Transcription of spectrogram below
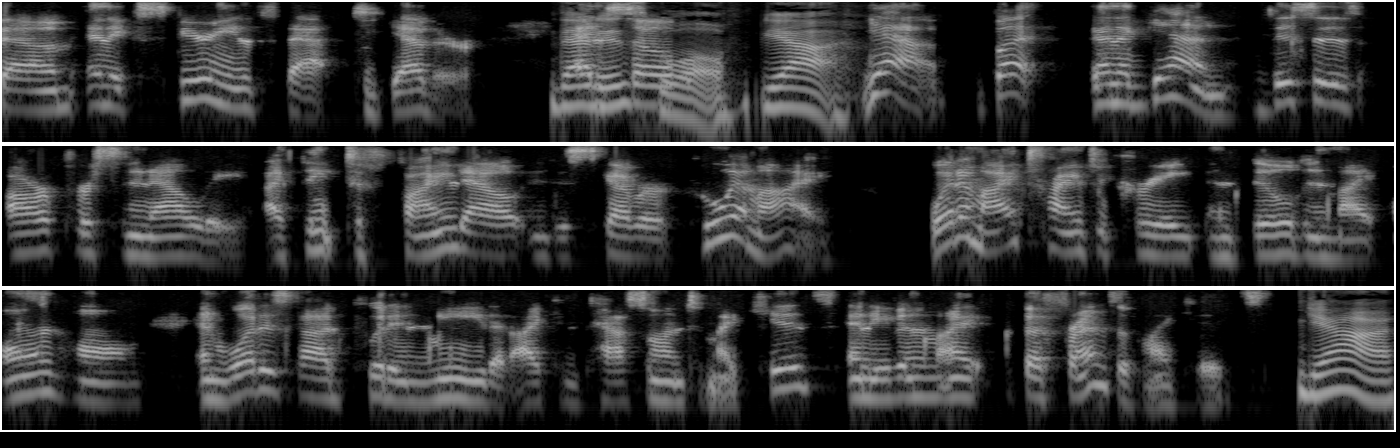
them and experience that together. That and is so, cool. Yeah. Yeah. But, and again, this is our personality. I think to find out and discover who am I? What am I trying to create and build in my own home? and what has God put in me that I can pass on to my kids and even my the friends of my kids. Yeah.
